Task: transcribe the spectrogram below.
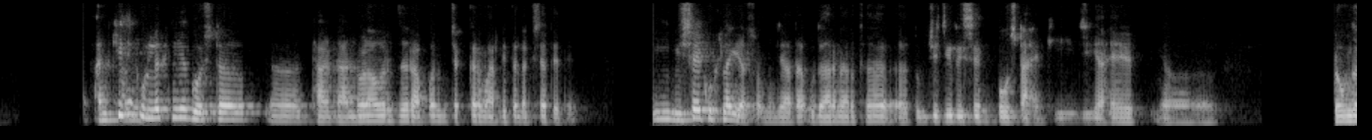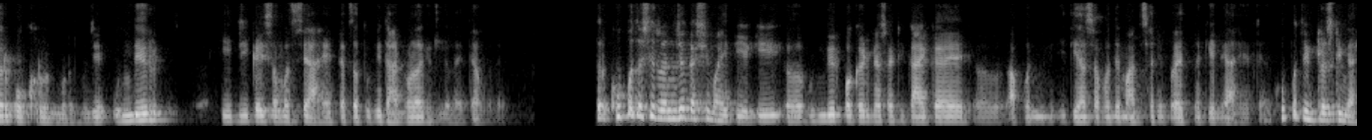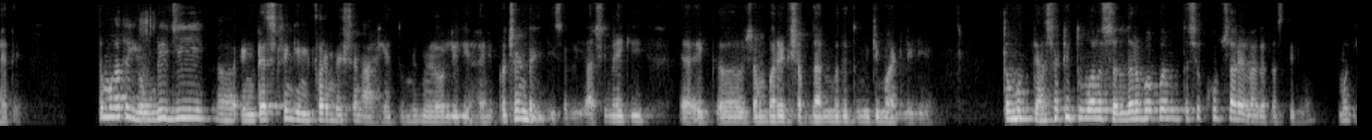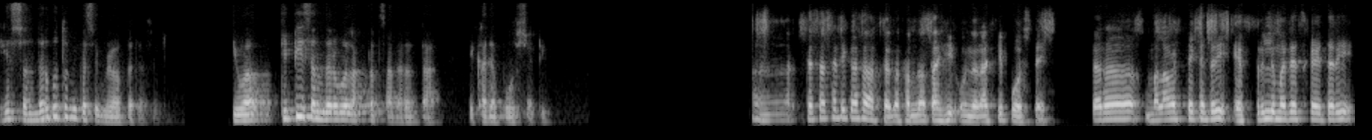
आणखीन एक उल्लेखनीय गोष्ट दांडोळावर जर आपण चक्कर मारली तर लक्षात येते, की विषय कुठलाही असो म्हणजे आता उदाहरणार्थ तुमची जी रिसेंट पोस्ट आहे, की जी आहे डोंगर पोखरून म्हणून म्हणजे उंदीर ही जी काही समस्या आहे त्याचा तुम्ही धांडोळा घेतलेला आहे त्यामध्ये. तर खूपच अशी रंजक अशी माहिती आहे, की उंदीर पकडण्यासाठी काय-काय आपण इतिहासामध्ये माणसाने प्रयत्न केले आहेत. खूपच इंटरेस्टिंग आहे ते. तर मग आता एवढी जी इंटरेस्टिंग इन्फॉर्मेशन आहे तुम्ही मिळवलेली आहे आणि प्रचंड आहे ती सगळी. अशी नाही की एक शंभर एक शब्दांमध्ये तुम्ही ती मांडलेली आहे. तर मग त्यासाठी तुम्हाला संदर्भ पण तसे खूप सारे लागत असतील ना? मग हे संदर्भ तुम्ही कसे मिळवता त्यासाठी? किंवा किती संदर्भ लागतात साधारणतः एखाद्या पोस्टसाठी त्याच्यासाठी कसं असतं समजा आता ही उन्हाळ्याची पोस्ट आहे. तर मला वाटतं काहीतरी एप्रिलमध्येच काहीतरी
